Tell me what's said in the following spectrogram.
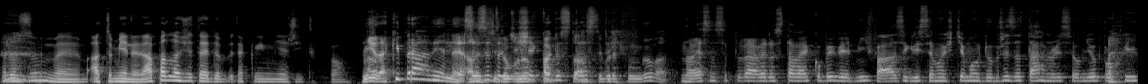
Rozumím. A to mě nenapadlo, že to je doby takový měřítko. Mně taky právě ne, já ale jsem se totiž ono jako fakt dostal to asi bude fungovat. No já jsem se právě dostal jakoby v jedné fázi, kdy jsem ho ještě mohl dobře zatáhnout, když jsem ho měl plochý,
